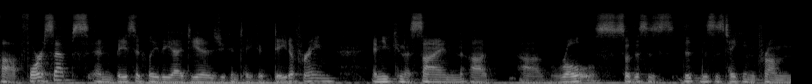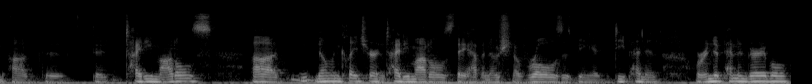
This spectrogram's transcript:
uh, forceps, and basically the idea is you can take a data frame and you can assign uh, uh, roles. So this is th this is taken from uh, the the tidy models uh, nomenclature and tidy models. They have a notion of roles as being a dependent or independent variable.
